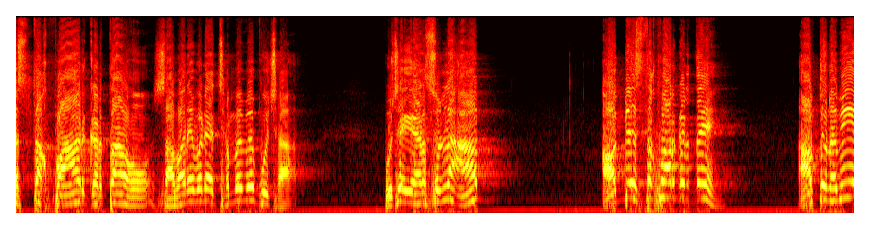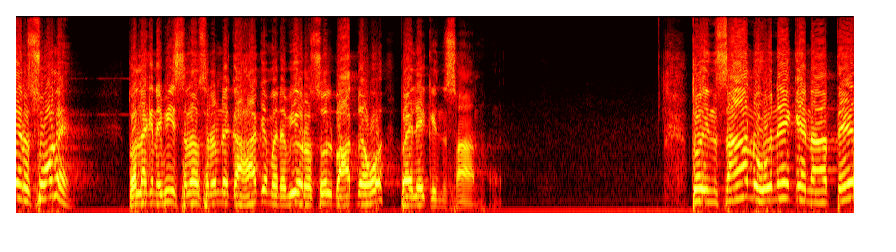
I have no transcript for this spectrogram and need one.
इस्तफार करता हूँ। साहबा ने बड़े अच्छे में पूछा। पूछा, या रसुल्ला आप आप भी इस्तफार करते हैं? आप तो नबी है रसूल हैं? तो अल्लाह के नबी सल्लल्लाहु अलैहि वसल्लम ने कहा कि मैं नबी और रसूल बाद में हो, पहले एक इंसान हूँ। तो इंसान होने के नाते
